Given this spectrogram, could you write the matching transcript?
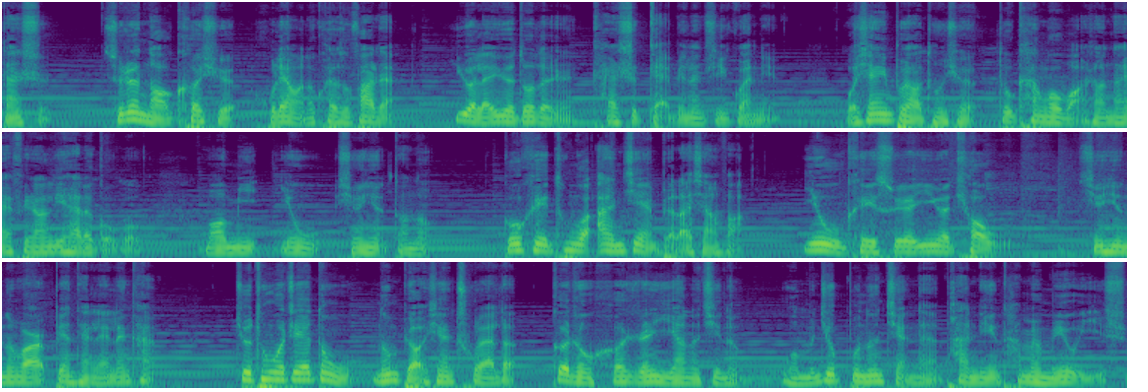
但是随着脑科学、互联网的快速发展，越来越多的人开始改变了这一观点。我相信不少同学都看过网上那些非常厉害的狗狗、猫咪、鹦鹉、猩猩等等。狗可以通过按键表达想法，鹦鹉可以随着音乐跳舞，猩猩能玩变态连连看。就通过这些动物能表现出来的各种和人一样的技能，我们就不能简单判定它们没有意识。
